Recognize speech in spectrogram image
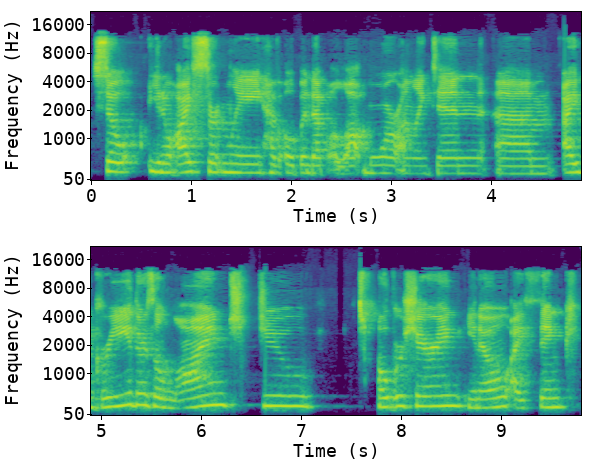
So, you know, I certainly have opened up a lot more on LinkedIn. Um, I agree, there's a line to oversharing. You know, I think.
